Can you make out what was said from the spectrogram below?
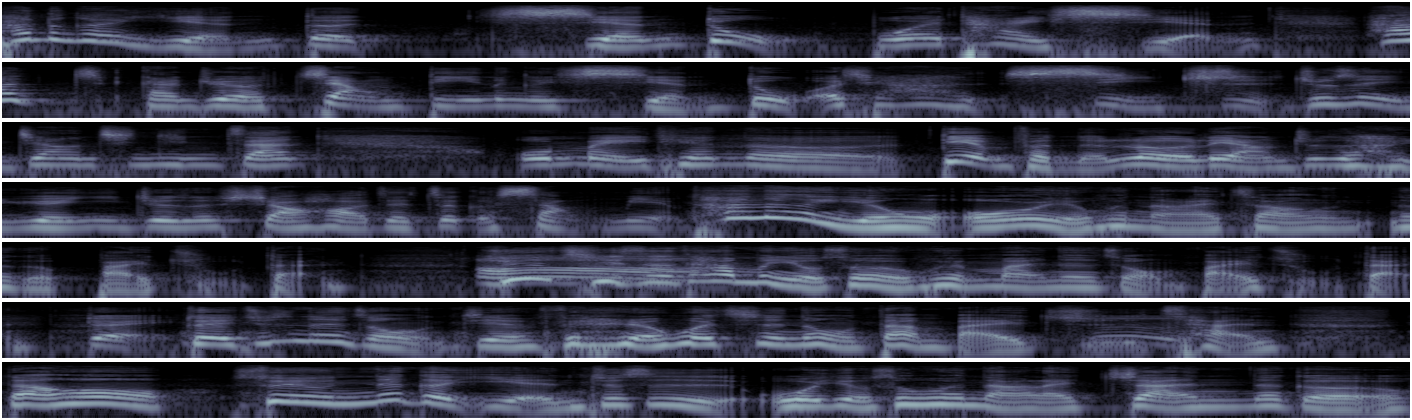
它那个盐的咸度不会太咸，它感觉有降低那个咸度，而且它很细致，就是你这样轻轻沾。我每天的淀粉的热量就是很愿意，就是消耗在这个上面。它那个盐我偶尔也会拿来装那个白煮蛋，哦、就是其实他们有时候也会卖那种白煮蛋。对对，就是那种减肥人会吃那种蛋白质餐。嗯、然后，所以那个盐就是我有时候会拿来沾那个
